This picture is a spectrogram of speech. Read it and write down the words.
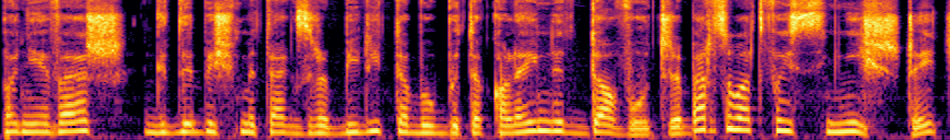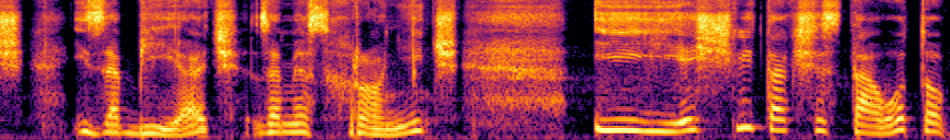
ponieważ gdybyśmy tak zrobili, to byłby to kolejny dowód, że bardzo łatwo jest niszczyć i zabijać, zamiast chronić. I jeśli tak się stało, to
